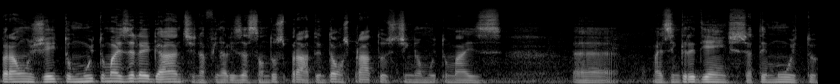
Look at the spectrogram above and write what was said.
para um jeito muito mais elegante na finalização dos pratos. Então, os pratos tinham muito mais eh, mais ingredientes, tem muito.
